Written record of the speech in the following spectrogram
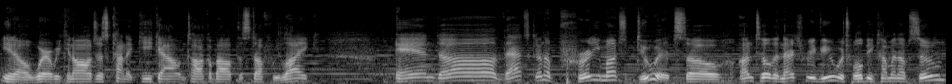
you know, where we can all just kind of geek out and talk about the stuff we like. And uh, that's gonna pretty much do it. So until the next review, which will be coming up soon,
